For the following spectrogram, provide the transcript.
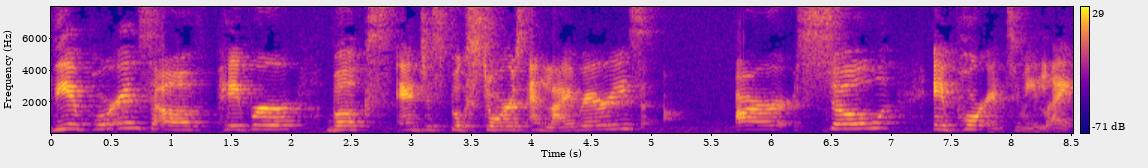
the importance of paper books and just bookstores and libraries are so important to me. Like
